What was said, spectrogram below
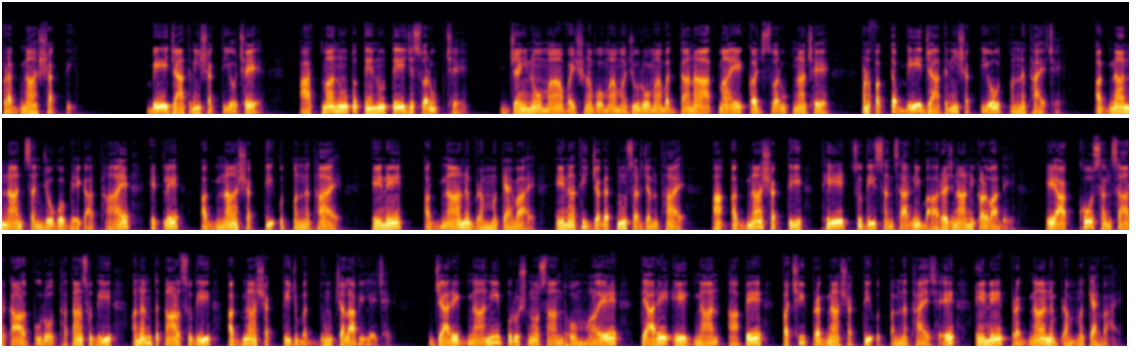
પ્રજ્ઞા શક્તિ બે જાતની શક્તિઓ છે. આત્માનું તો તેનું તે જ સ્વરૂપ છે. જૈનોમાં, વૈષ્ણવોમાં, મજૂરોમાં બધાના આત્મા એક જ સ્વરૂપના છે. પણ ફક્ત બે જાતની શક્તિઓ ઉત્પન્ન થાય છે. અજ્ઞાનના જ સંજોગો ભેગા થાય એટલે અજ્ઞાશક્તિ ઉત્પન્ન થાય. એને અજ્ઞાન બ્રહ્મ કહેવાય. એનાથી જગતનું સર્જન થાય. આ અજ્ઞા શક્તિ ઠેઠ સુધી સંસારની બહાર જ ના નીકળવા દે. એ આખો સંસાર કાળ પૂરો થતાં સુધી, અનંત કાળ સુધી અજ્ઞાશક્તિ જ બધું ચલાવી લે છે. જ્યારે જ્ઞાની પુરુષનો સાંધો મળે, ત્યારે એ જ્ઞાન આપે, પછી પ્રજ્ઞાશક્તિ ઉત્પન્ન થાય છે. એને પ્રજ્ઞાન બ્રહ્મ કહેવાય.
